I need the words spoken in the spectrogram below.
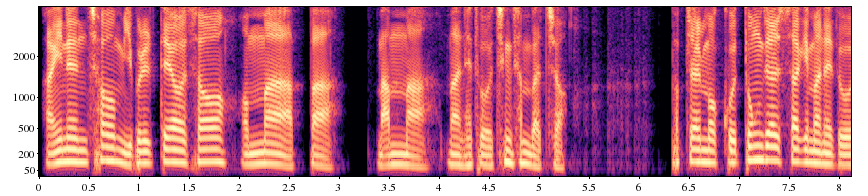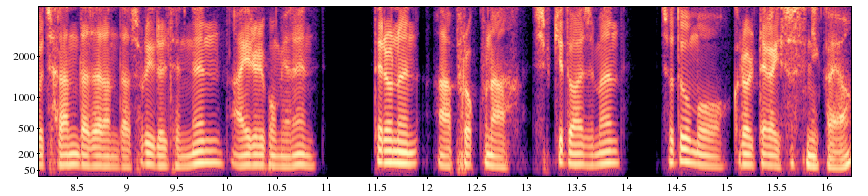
아이는 처음 입을 떼어서 엄마, 아빠, 맘마만 해도 칭찬받죠. 밥 잘 먹고 똥 잘 싸기만 해도 잘한다 잘한다 소리를 듣는 아이를 보면은 때로는 아 부럽구나 싶기도 하지만 저도 뭐 그럴 때가 있었으니까요.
